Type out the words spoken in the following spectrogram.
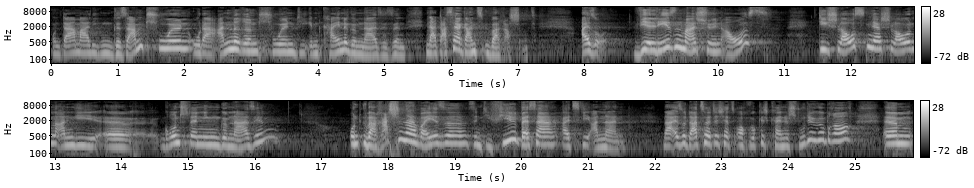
und damaligen Gesamtschulen oder anderen Schulen, die eben keine Gymnasien sind. Na, das ist ja ganz überraschend. Also, wir lesen mal schön aus. Die Schlausten der Schlauen an die äh, grundständigen Gymnasien. Und überraschenderweise sind die viel besser als die anderen. Na, also dazu hätte ich jetzt auch wirklich keine Studie gebraucht. Ähm,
